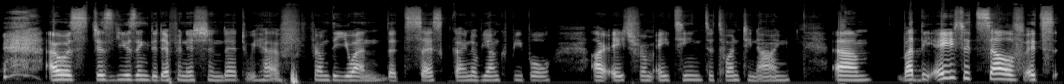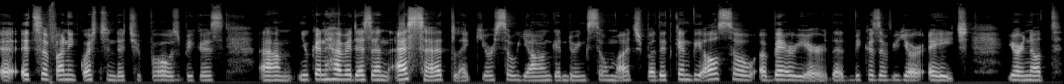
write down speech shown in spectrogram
I was just using the definition that we have from the UN that says kind of young people are aged from 18 to 29. Um, but the age itself it's it's a funny question that you pose because um, you can have it as an asset like you're so young and doing so much but it can be also a barrier that because of your age you're not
